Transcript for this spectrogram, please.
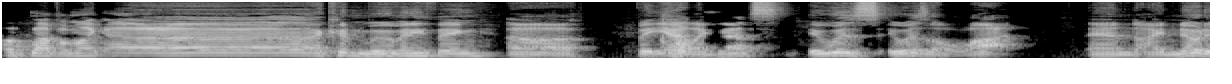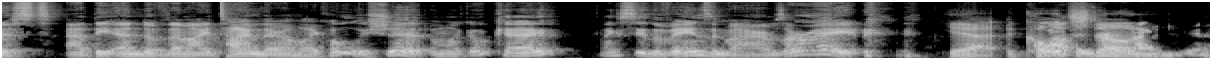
pumped up. I'm like, uh, I couldn't move anything. Uh, but yeah, Cool. like that's it was it was a lot. And I noticed at the end of them, my time there, I'm like, holy shit. I'm like, okay, I can see the veins in my arms. All right. Yeah, Cold Stone work I do.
